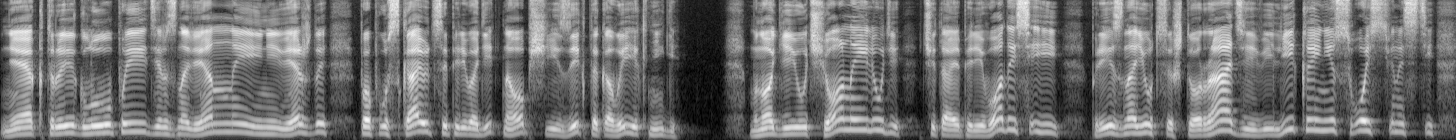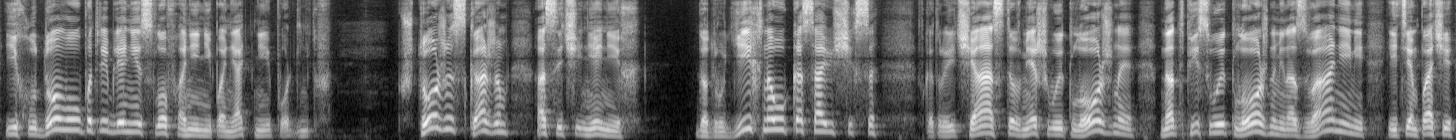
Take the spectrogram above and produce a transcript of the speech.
Некоторые глупые, дерзновенные и невежды попускаются переводить на общий язык таковые книги. Многие ученые люди, читая переводы сии, признаются, что ради великой несвойственности и худого употребления слов они непонятнее подлинников. Что же скажем о сочинениях, до других наук касающихся, в которые часто вмешивают ложное, надписывают ложными названиями и тем паче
